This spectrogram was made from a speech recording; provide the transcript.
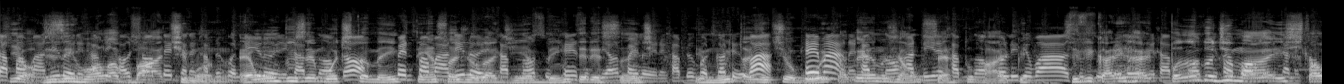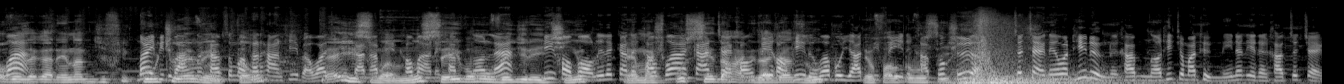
จะ aqui, ประ ó, มาณนี้เลยนะครับที่ desenrola เขาชอบเต้น bate, กันนะครับทุก mano. คน É นี่เลย um นะครับ dos เนาะ emotes ก็ também เป็น que ประ tem มาณ essa นี้เลยนะครับ jogadinha เนาะสุด bem เท่สุดเฟี้ยวไปเลย interessante. นะครับทุก E คนก็ถือ muita ว่า gente jogou เท่ e มาก tá นะครับ ganhando เนาะ já อัน um นี้นะครับ certo เนาะก็เรียกได้ hype. ว่า Se สุดๆไป ficarem เลยนะครับเนาะ hypando พี่ขอบอกเลยแล้วกัน demais, นะครับว่า talvez a Garena ไม่ผิด dificulte หวัง o นะครับ evento. สำหรับ Então, ท่าทางที่แบบว่าจะ é มีการ isso, อัปเดต mano. เข้ามา Não นะครับ sei, เนาะ vamos และ ver พี่ขอ direitinho. บอกเลยแล้วกัน É, นะครับ mas ว่า por การ ser แจ da กของฟรีของพี่ realidade หรือว่า azul, บูยัด eu ฟรี falo ๆ pra นะครับก็ vocês. คือจะแจกในวันที่หนึ่งนะครับเนาะที่จะมาถึงนี้นั่นเองนะครับจะแจก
